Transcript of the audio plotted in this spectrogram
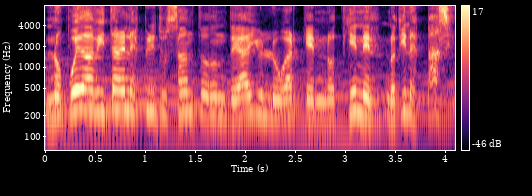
no puede habitar el Espíritu Santo donde hay un lugar que no tiene, no tiene espacio.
